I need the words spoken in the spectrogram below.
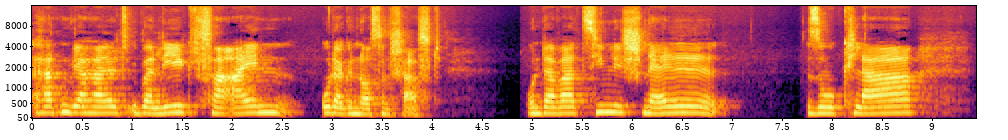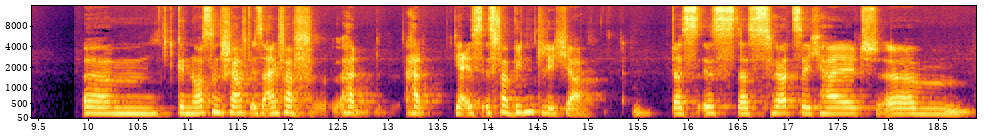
hatten wir halt überlegt, Verein oder Genossenschaft. Und da war ziemlich schnell so klar, ähm, Genossenschaft ist einfach, hat, hat, ja, es ist verbindlicher. Das ist, das hört sich halt ähm,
